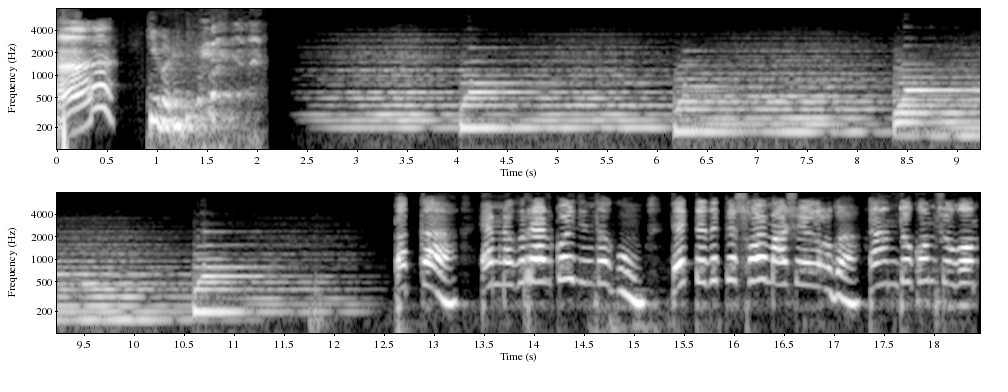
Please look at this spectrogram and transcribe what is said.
কাকা এমনি করে আর কয়দিন থাকুম? দেখতে দেখতে ছয় মাস হয়ে গেল গা। এখন তো কমসে কম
